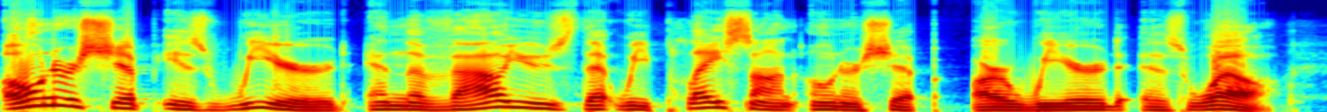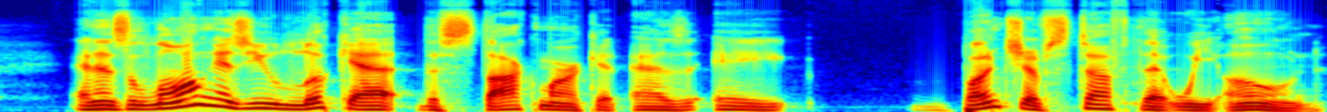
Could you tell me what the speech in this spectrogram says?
Ownership is weird, and the values that we place on ownership are weird as well. And as long as you look at the stock market as a bunch of stuff that we own,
